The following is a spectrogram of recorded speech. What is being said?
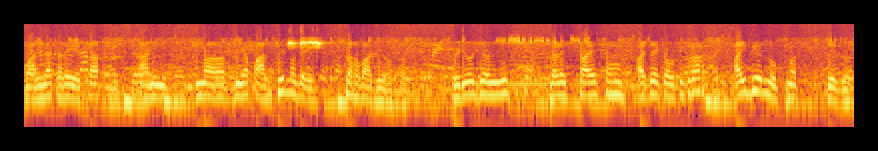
वाल्ल्याकडे येतात आणि या पालखीमध्ये सहभागी होतात. व्हिडिओ जर्नलिस्ट गणेश काळेसह Ajay Kavatikwar I B N Lokmat Jejuri.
